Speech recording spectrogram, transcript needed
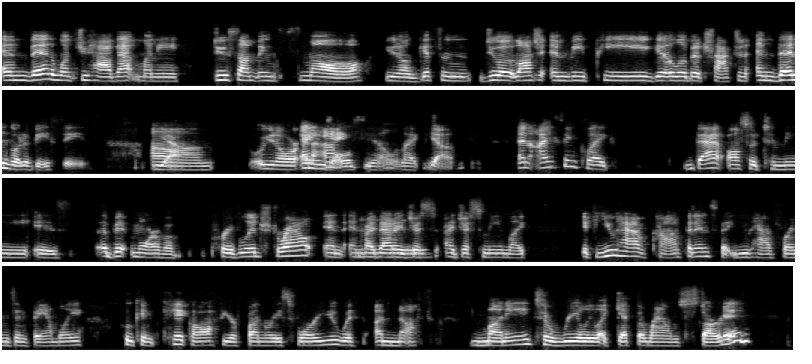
And then once you have that money, do something small, you know, get some, do a launch an MVP, get a little bit of traction, and then go to VCs. Yeah. Um, or, you know, or and angels, I, you know, like, yeah. And I think like that also to me is a bit more of a privileged route. And, and by mm. that, I mm. just, I just mean like, if you have confidence that you have friends and family who can kick off your fundraise for you with enough money to really like get the round started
